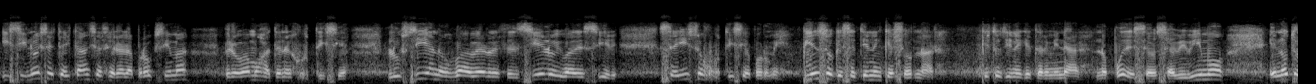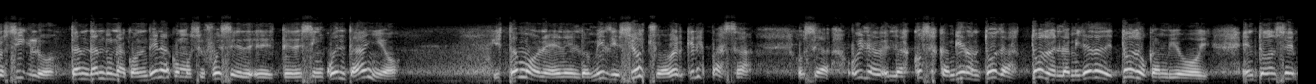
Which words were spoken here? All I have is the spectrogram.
y si no es esta instancia será la próxima, pero vamos a tener justicia. Lucía nos va a ver desde el cielo y va a decir, se hizo justicia por mí. Pienso que se tienen que ayornar, que esto tiene que terminar, no puede ser, o sea, vivimos en otro siglo, están dando una condena como si fuese este, de 50 años. Y estamos en el 2018, a ver, ¿qué les pasa? O sea, hoy las cosas cambiaron todas, todo, la mirada de todo cambió hoy. Entonces,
